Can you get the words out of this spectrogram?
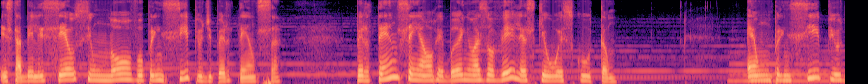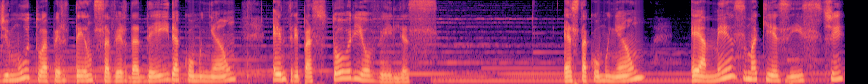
Estabeleceu-se um novo princípio de pertença. Pertencem ao rebanho as ovelhas que o escutam é um princípio de mútua pertença, verdadeira comunhão entre pastor e ovelhas. Esta comunhão é a mesma que existe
